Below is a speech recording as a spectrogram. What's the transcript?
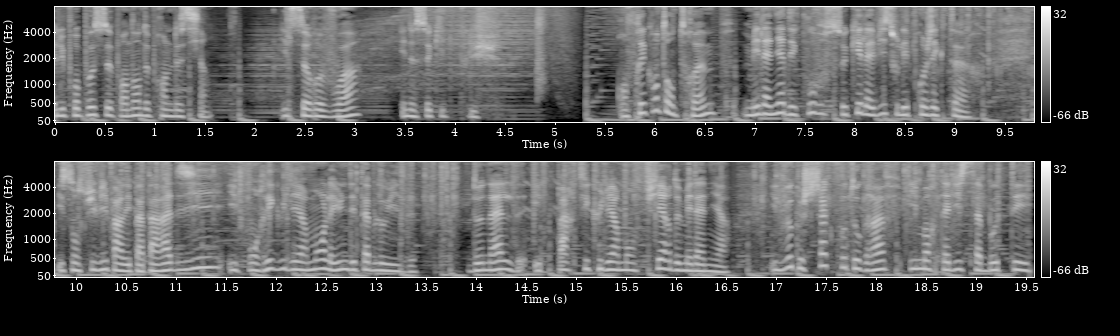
Elle lui propose cependant de prendre le sien. Ils se revoient et ne se quittent plus. En fréquentant Trump, Melania découvre ce qu'est la vie sous les projecteurs. Ils sont suivis par les paparazzi, ils font régulièrement la une des tabloïds. Donald est particulièrement fier de Melania. Il veut que chaque photographe immortalise sa beauté,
